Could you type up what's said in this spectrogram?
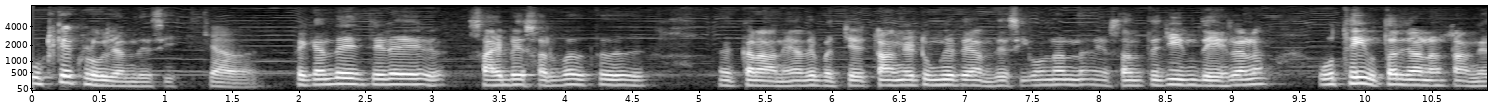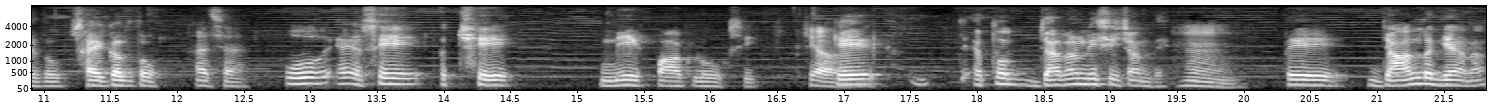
ਉੱਠ ਕੇ ਖਲੋ ਜਾਂਦੇ ਸੀ। ਕੀ ਬਾਤ। ਤੇ ਕਹਿੰਦੇ ਜਿਹੜੇ ਸਾਹਿਬੇ ਸਰਬਤ ਘਰਾਣਿਆਂ ਦੇ ਬੱਚੇ ਟਾਂਗੇ ਟੂੰਗੇ ਤੇ ਆਉਂਦੇ ਸੀ ਉਹਨਾਂ ਨੇ ਸੰਤ ਜੀ ਨੂੰ ਦੇਖ ਲੈਣਾ ਉੱਥੇ ਹੀ ਉਤਰ ਜਾਣਾ ਟਾਂਗੇ ਤੋਂ ਸਾਈਕਲ ਤੋਂ। ਅੱਛਾ। ਉਹ ਐਸੇ ਅੱਛੇ ਨੇਕ ਪਾਕ ਲੋਕ ਸੀ ਕੀ ਇੱਥੋਂ ਜਾਣਾ ਨਹੀਂ ਸੀ ਚਾਹੁੰਦੇ। ਹੂੰ। ਤੇ ਜਾਣ ਲੱਗਿਆ ਨਾ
